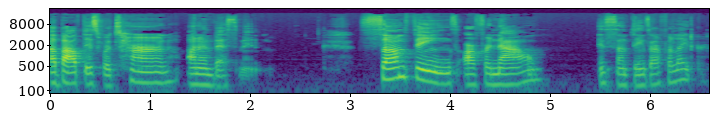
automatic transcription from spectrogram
about this return on investment. Some things are for now and some things are for later.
